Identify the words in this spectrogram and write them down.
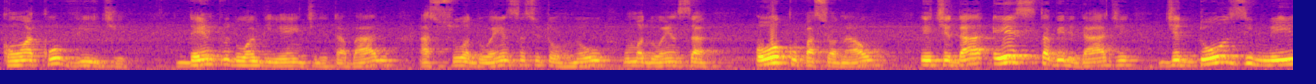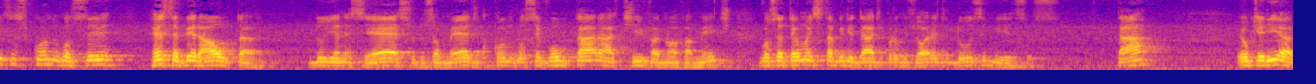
com a Covid dentro do ambiente de trabalho, a sua doença se tornou uma doença ocupacional e te dá estabilidade de 12 meses quando você receber alta do INSS, do seu médico, quando você voltar à ativa novamente, você tem uma estabilidade provisória de 12 meses, tá? Eu queria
